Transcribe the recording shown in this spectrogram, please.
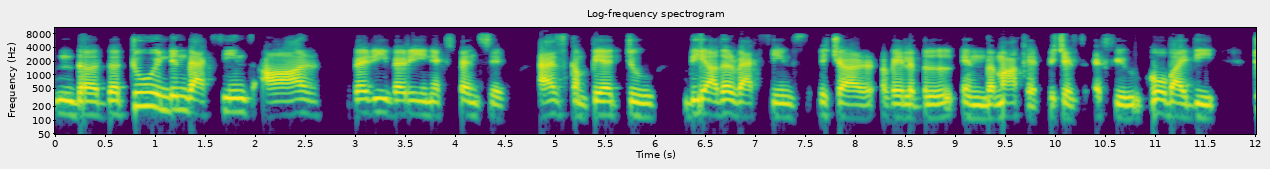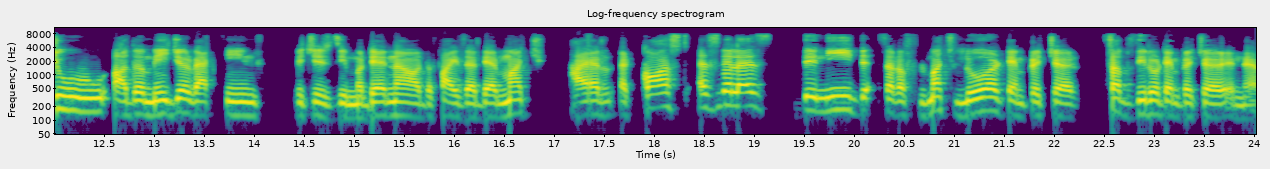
the, the two Indian vaccines are very, very inexpensive as compared to the other vaccines which are available in the market, which is if you go by the two other major vaccines, which is the Moderna or the Pfizer, they're much higher at cost as well as they need sort of much lower temperature, sub-zero temperature in uh,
